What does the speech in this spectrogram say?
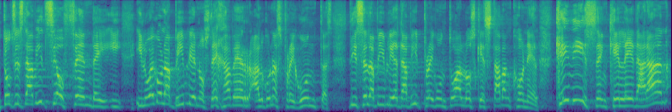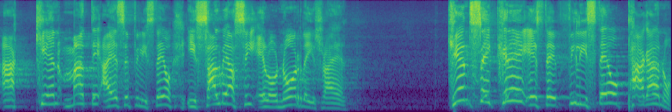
Entonces David se ofende y, luego la Biblia nos deja ver algunas preguntas. Dice la Biblia, David preguntó a los que estaban con él, ¿qué dicen que le darán a quien mate a ese filisteo y salve así el honor de Israel? ¿Quién se cree este filisteo pagano?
